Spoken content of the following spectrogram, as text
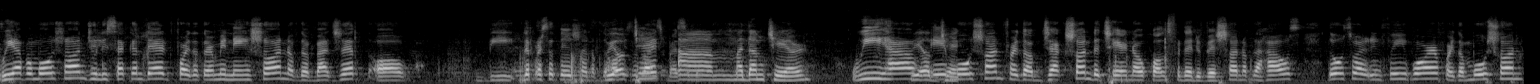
We have a motion, duly seconded, for the termination of the budget of the, the presentation of the We Office of Vice object, President. um, Madam Chair. We have we a object. motion for the objection. The chair now calls for the division of the House. Those who are in favor for the motion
